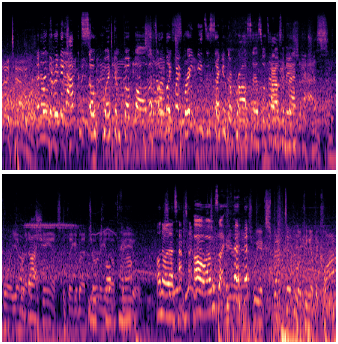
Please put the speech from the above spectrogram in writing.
Hightower. I feel like everything happens so quick in football. That's why I'm like my brain needs a second to process what's That was a happening. bad pass. Before he ever oh had God. a chance to think about turning it Call the timeout. upfield. Oh no, that's halftime. Oh, I was like, As we expected, looking at the clock.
